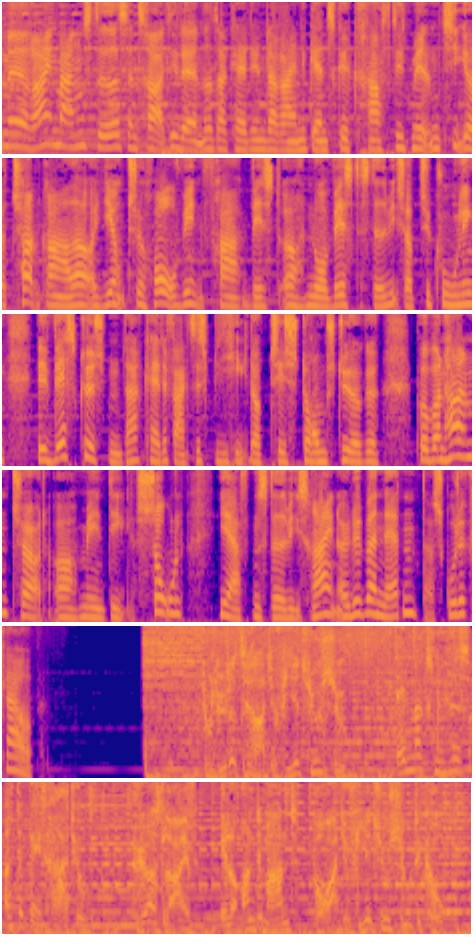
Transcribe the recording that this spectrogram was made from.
med regn mange steder centralt i landet, der kan det endda regne ganske kraftigt mellem 10 og 12 grader og jævnt til hård vind fra vest og nordvest, stedvis op til kuling. Ved vestkysten, der kan det faktisk blive helt op til stormstyrke. På Bornholm tørt og med en del sol. I aften stedvis regn, og i løbet af natten, der skulle det klare op. Du lytter til Radio 24 /7. Danmarks nyheds- og debatradio. Hør os live eller on demand på radio247.dk.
